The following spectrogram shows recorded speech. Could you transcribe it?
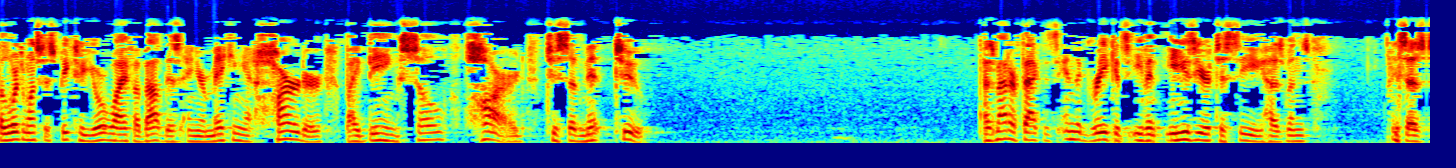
the Lord wants to speak to your wife about this, and you're making it harder by being so hard to submit to? As a matter of fact, it's in the Greek, it's even easier to see, husbands. It says,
